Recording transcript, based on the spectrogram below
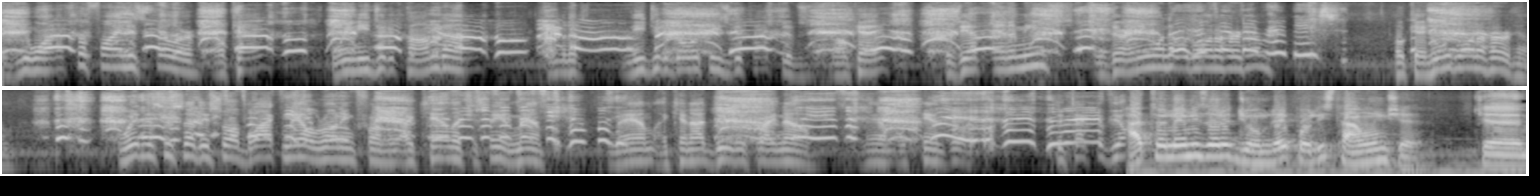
If you want us to find his killer, okay, we need you to calm down. I'm gonna need you to go with these detectives, okay? Does he have enemies? Is there anyone that would want to hurt him? Okay, who would want to hurt him? Witnesses said they saw a black male running from me. I can't let you see him, ma'am. Ma'am, I cannot do this right now. Ma'am, I can't do it. Detective, you حتی نمیذاره جمله پلیس تموم شه که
